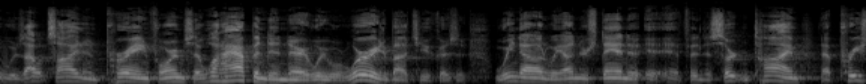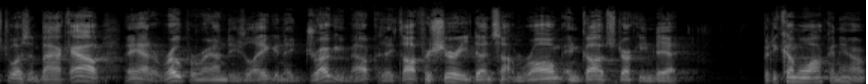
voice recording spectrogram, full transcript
was outside and praying for him. Said, "What happened in there? We were worried about you because we know and we understand if in a certain time that priest wasn't back out, they had a rope around his leg and they drug him out because they thought for sure he'd done something wrong, and God struck him dead. But he come walking out,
